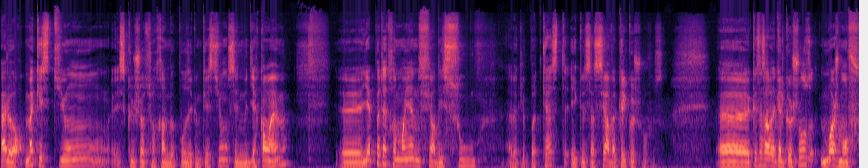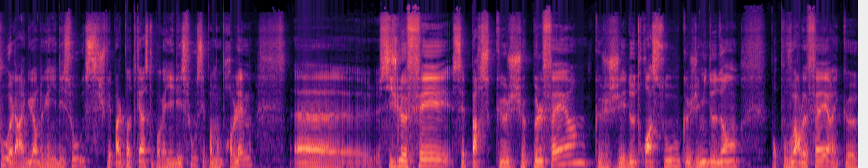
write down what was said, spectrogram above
Alors, ma question, et ce que je suis en train de me poser comme question, c'est de me dire quand même, euh, il y a peut-être moyen de faire des sous avec le podcast et que ça serve à quelque chose. Euh, que ça serve à quelque chose, moi je m'en fous à la rigueur de gagner des sous. Je fais pas le podcast pour gagner des sous, c'est pas mon problème. Euh, si je le fais, c'est parce que je peux le faire, que j'ai deux trois sous que j'ai mis dedans pour pouvoir le faire et que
